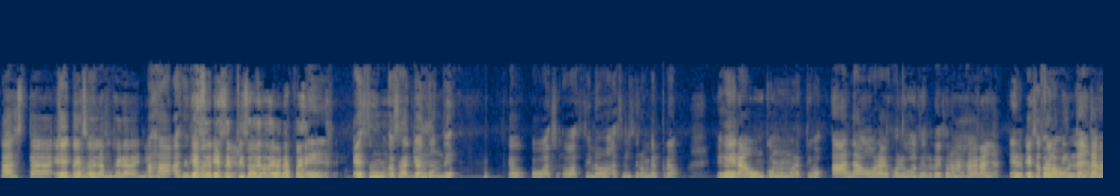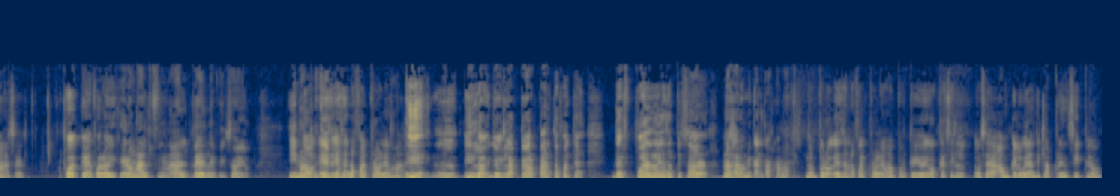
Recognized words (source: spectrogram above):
Hasta el beso de comen. la mujer araña. Ajá, así se Ese, ese episodio. de verdad fue. Eh, es un, o sea, yo entendí, o, o, o así, lo, así lo hicieron ver, creo, que era un conmemorativo a la obra de Hollywood del beso de la mujer Ajá. araña. El eso fue lo que intentaron hacer. Fue que eso lo dijeron al final del episodio. Y no, No, al es- ese no fue el problema. Y, y lo- yo- la peor parte fue que después de ese episodio no dejaron de cantar jamás. No, pero ese no fue el problema, porque yo digo que si, o sea, aunque lo hubieran dicho al principio,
